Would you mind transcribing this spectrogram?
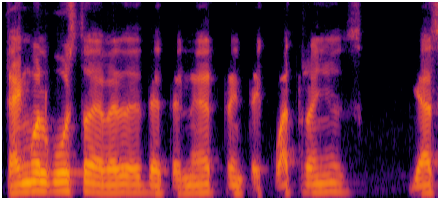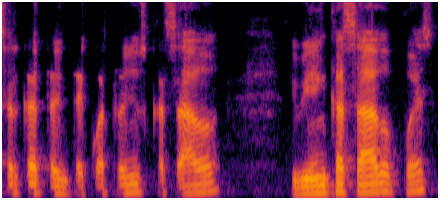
tengo el gusto de, haber, de tener 34 años, ya cerca de 34 años casado y bien casado, pues,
